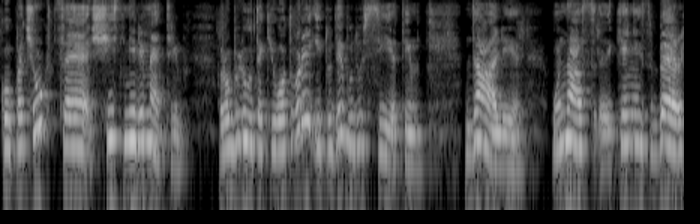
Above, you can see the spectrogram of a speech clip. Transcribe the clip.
Ковпачок це 6 мм. Роблю такі отвори і туди буду сіяти. Далі у нас е, Кенігсберг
